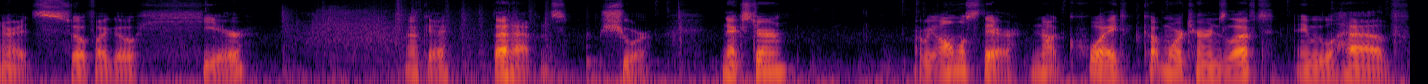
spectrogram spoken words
Alright, so if I go here... Okay, that happens. Sure. Next turn. Are we almost there? Not quite. A couple more turns left, and we will have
